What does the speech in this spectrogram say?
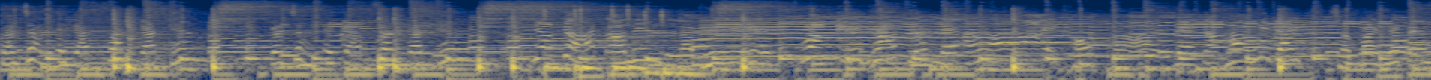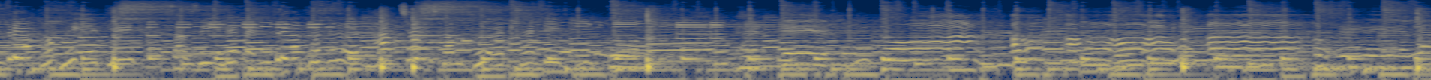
กระจัดไอ้กัดฟันกัดแข็งกระจัดไอ้กัดฟันกัดแข็งอย่ากัดเอาลิ้นละเพดวังนี้ครับจะแน่อายเขาพายแน่กระหายให้ได้สบาให้เป็นเรื่องของพี่ที่สักสีให้เป็นเรื่องเนอื่นหากช่างสำเพื่อแผ่นดินตัวแผ่นดินตัวโอ้โอ้โอ้โอ้เฮ้ละ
